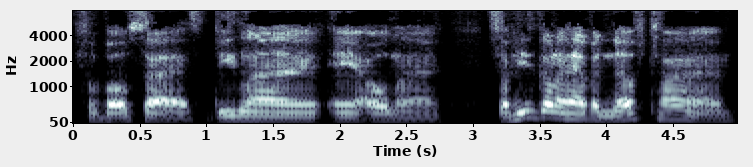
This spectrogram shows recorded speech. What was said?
for both sides, D line and O line. So he's gonna have enough time.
